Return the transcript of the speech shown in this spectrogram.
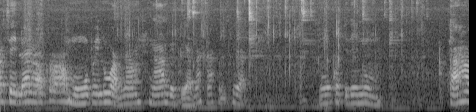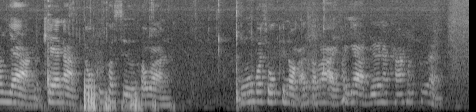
พอเสร็จแล้วเราก็เอาหมูไปลวกน้ำน้ำเดือดๆนะคะเพื่อนๆหมูก็จะได้นุ่ม ถ้าเฮาย่างแค่น้ำต้มคือเขาซื้อเขาหวานหมูผสุกพี่น้องอันตรายพยาธิเยอะนะคะเพื่อนๆ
